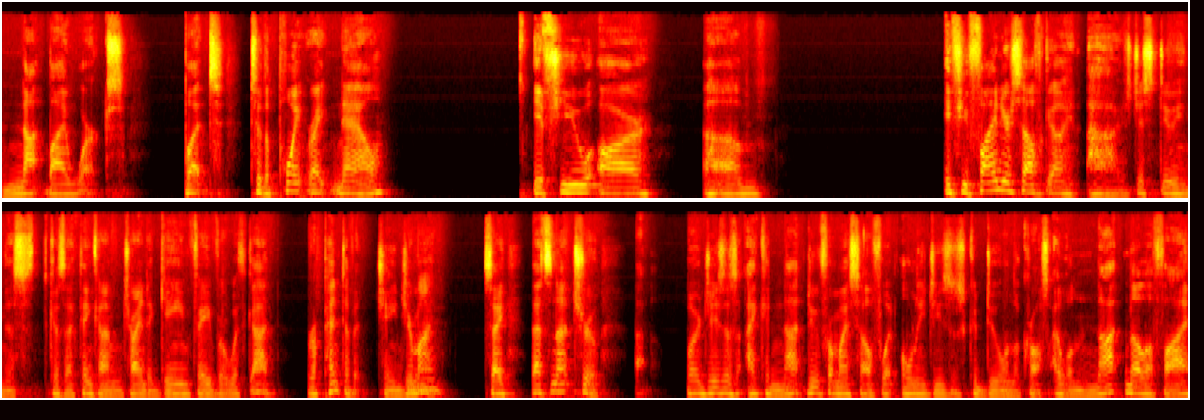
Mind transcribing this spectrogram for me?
not by works. But to the point right now, if you are, um, if you find yourself going, ah, I was just doing this because I think I'm trying to gain favor with God, repent of it, change your mind. Say, that's not true. Uh, Lord Jesus, I cannot do for myself what only Jesus could do on the cross. I will not nullify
